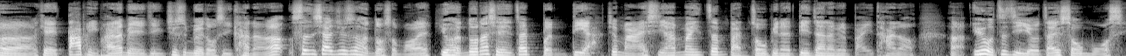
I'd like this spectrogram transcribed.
呃，OK，大品牌那边已经就是没有东西看了，然后剩下就是很多什么嘞？有很多那些在本地啊，就马来西亚卖正版周边的店在那边摆摊哦啊，因为我自己有在收模型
